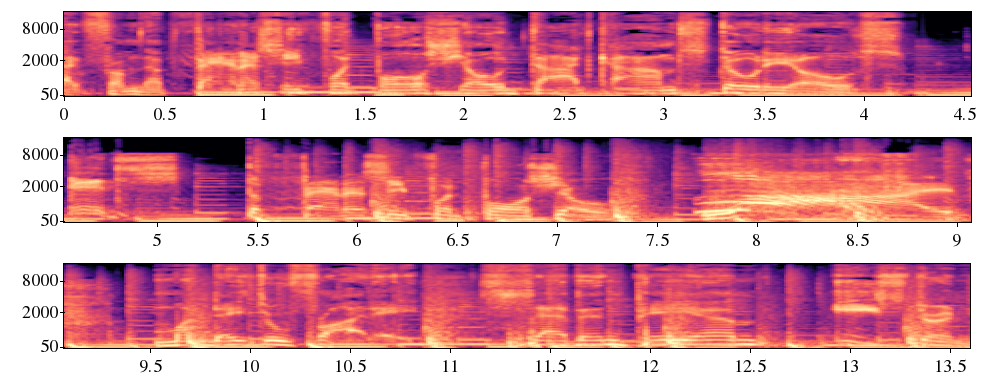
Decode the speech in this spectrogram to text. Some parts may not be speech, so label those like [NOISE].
Live from the FantasyFootballShow.com studios. It's the Fantasy Football Show. Live! Monday through Friday, 7 p.m. Eastern.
